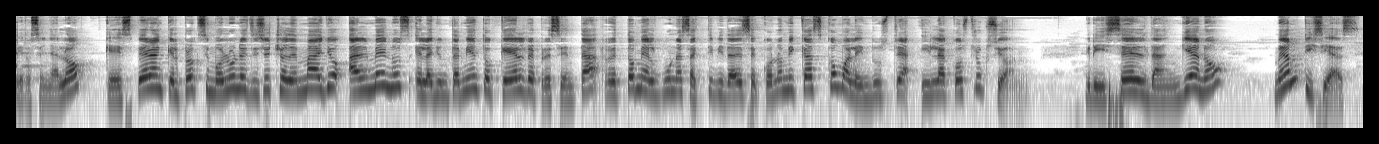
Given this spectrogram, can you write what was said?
Pero señaló que esperan que el próximo lunes 18 de mayo al menos el ayuntamiento que él representa retome algunas actividades económicas como la industria y la construcción. Grisel Danguiano, Noticias.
